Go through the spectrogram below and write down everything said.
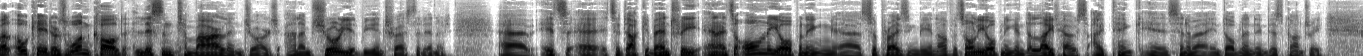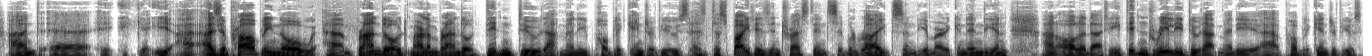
Well, okay, there's one called Listen to Marlon, George, and I'm sure you'd be interested in it. Uh, it's uh, it's a documentary, and it's only opening, uh, surprisingly enough, it's only opening in the Lighthouse, I think, in cinema in Dublin, in this country. And uh, as you probably know, um, Brando, Marlon Brando, didn't do that many public interviews, as despite his interest in civil rights and the American Indian and all of that, he didn't really do that many uh, public interviews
